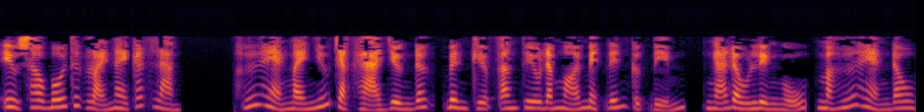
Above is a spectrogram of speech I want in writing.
yêu sau bối thức loại này cách làm. Hứa hẹn mày nhíu chặt hạ giường đất, bên kia Phan Tiêu đã mỏi mệt đến cực điểm, ngã đầu liền ngủ, mà hứa hẹn đâu.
